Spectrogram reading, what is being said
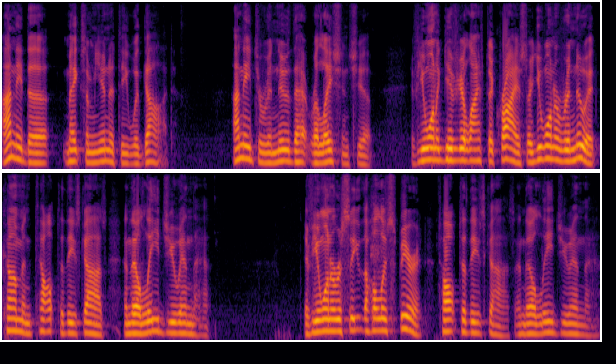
I need to make some unity with God. I need to renew that relationship. If you want to give your life to Christ or you want to renew it, come and talk to these guys and they'll lead you in that. If you want to receive the Holy Spirit, talk to these guys and they'll lead you in that.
